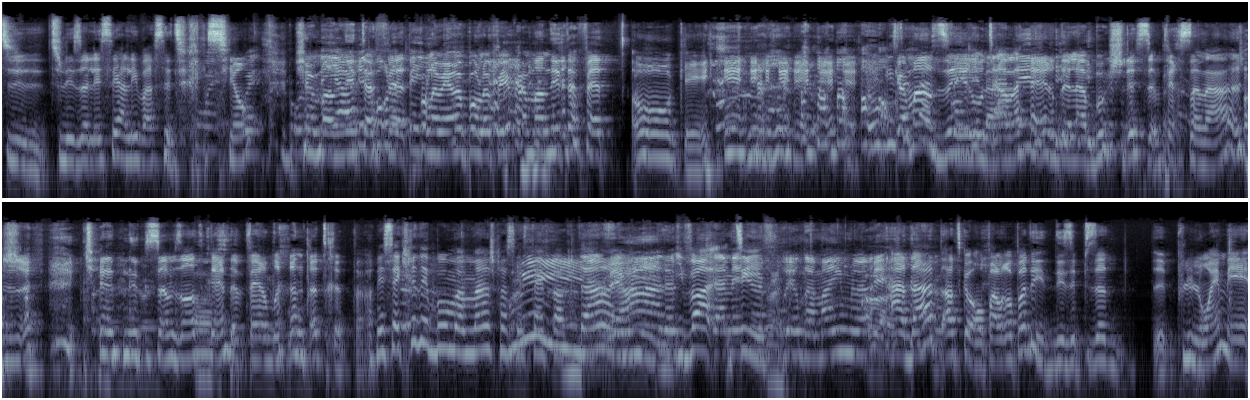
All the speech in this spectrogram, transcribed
tu, tu les as laissés aller vers cette direction. Ouais, ouais. Pour Puis à un le moment donné, meilleur et t'as pour le fait. pire. Pour le meilleur et pour le pire. Puis à un moment donné, t'as fait. OK. Comment dire au travers de la bouche de ce personnage que nous sommes en train de perdre notre temps? Mais ça crée des beaux moments, je pense que c'est important. Ben oui. Ah, là, Il va- jamais t'sais- le fou rire de même, là. Mais à date, en tout cas, on parlera pas des, des épisodes plus loin, mais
